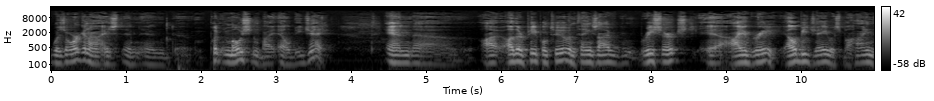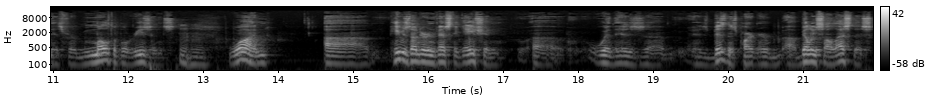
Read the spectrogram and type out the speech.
was organized and, and uh, put in motion by LBJ. And uh, I, other people too, and things I've researched, yeah, I agree. LBJ was behind this for multiple reasons. Mm-hmm. One, uh, he was under investigation uh, with his uh, his business partner uh, Billie Sol Estes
